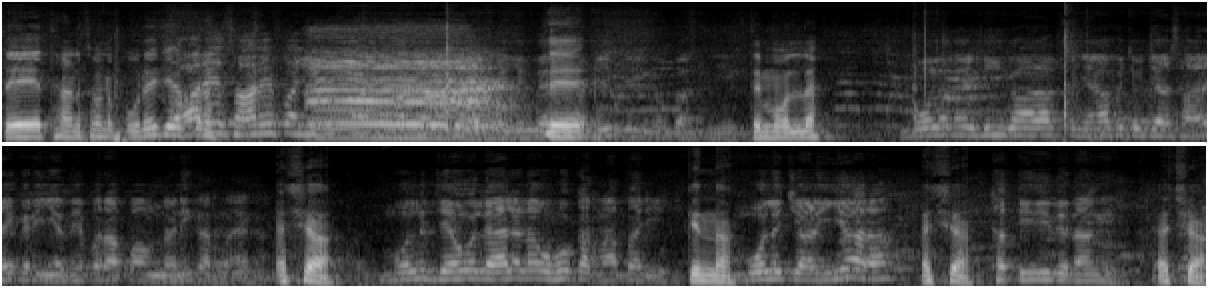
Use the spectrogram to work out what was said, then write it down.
ਤੇ ਥਣ ਥਣ ਪੂਰੇ ਜੇ ਸਾਰੇ ਸਾਰੇ ਭਾਜੀ ਨੂੰ ਤੇ- ਕੋਈ ਗੱਲ ਨਹੀਂ ਤੇ ਮੁੱਲ? ਮੁੱਲ ਤਾਂ ਏਡੀ ਗਾਂ ਦਾ 50 55 ਸਾਰੇ ਕਰੀ ਜਾਂਦੇ ਪਰ ਆਪਾਂ ਆਉਂਦਾ ਨਹੀਂ ਕਰਨਾ ਹੈਗਾ। ਅੱਛਾ। ਮੁੱਲ ਜੇ ਉਹ ਲੈ ਲੈਣਾ ਉਹ ਕਰਨਾ ਭਾਜੀ। ਕਿੰਨਾ? ਮੁੱਲ 40000 ਆ। ਅੱਛਾ। 38 ਦੀ ਦੇ ਦਾਂਗੇ। ਅੱਛਾ।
